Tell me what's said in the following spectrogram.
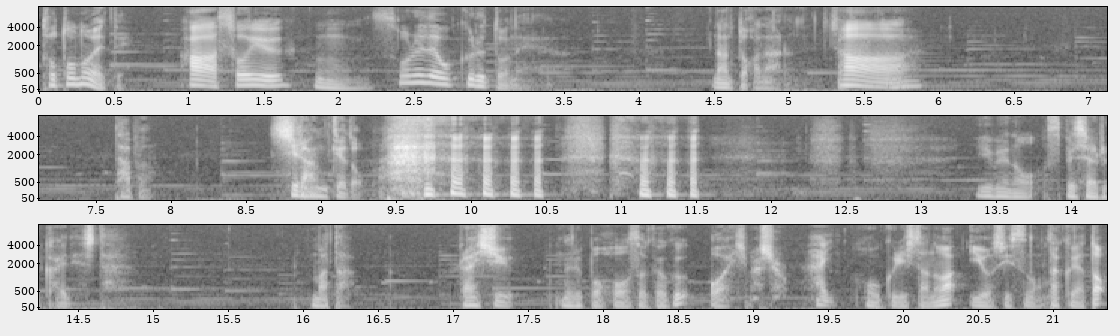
整えて、ああそういう。うん、それで送るとねなんとかなるんじゃないかな。多分。知らんけど。夢のスペシャル回でした。また来週ヌルポ放送局お会いしましょう。はい。お送りしたのはイオシスの拓也と。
